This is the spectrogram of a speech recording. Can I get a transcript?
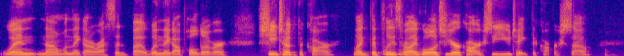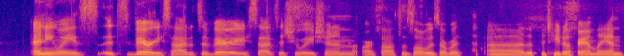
when not when they got arrested, but when they got pulled over, she took the car. Like the police mm-hmm. were like, mm-hmm. "Well, it's your car, so you take the car." So, anyways, it's very sad. It's a very sad situation, and our thoughts, as always, are with uh, the Petito family. And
